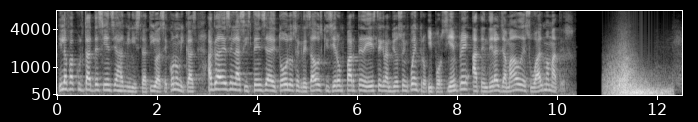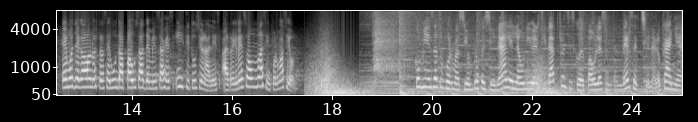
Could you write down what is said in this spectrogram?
y la Facultad de Ciencias Administrativas Económicas agradecen la asistencia de todos los egresados que hicieron parte de este grandioso encuentro y por siempre atender al llamado de su alma mater. Hemos llegado a nuestra segunda pausa de mensajes institucionales. Al regreso, más información. Comienza tu formación profesional en la Universidad Francisco de Paula Santander, seccional Ocaña.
